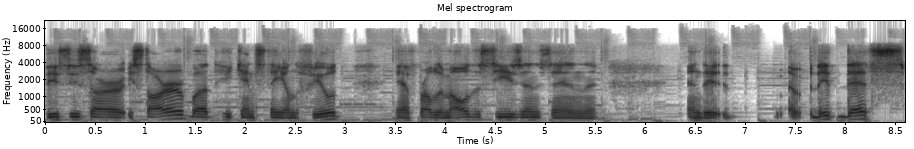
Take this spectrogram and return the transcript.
this is our starter, but he can't stay on the field. He have problem all the seasons, and and it, it that's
